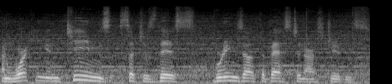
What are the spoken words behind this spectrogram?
And working in teams such as this brings out the best in our students.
